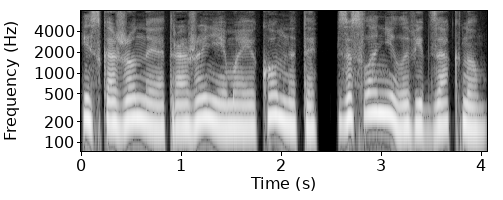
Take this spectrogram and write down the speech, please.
искаженное отражение моей комнаты заслонило вид за окном.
